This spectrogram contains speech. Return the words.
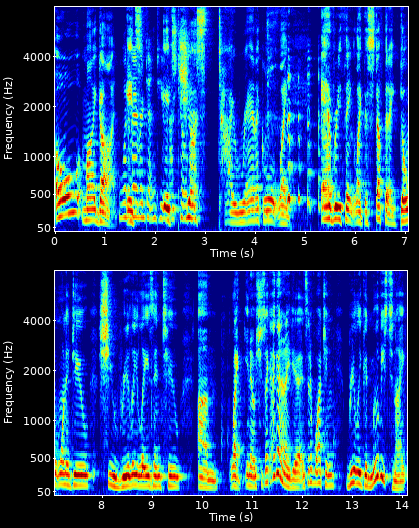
Oh my God. What have I It's- ever done to you It's just tyrannical. Like, everything, like the stuff that I don't want to do, she really lays into. Um, like, you know, she's like, I got an idea. Instead of watching really good movies tonight,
